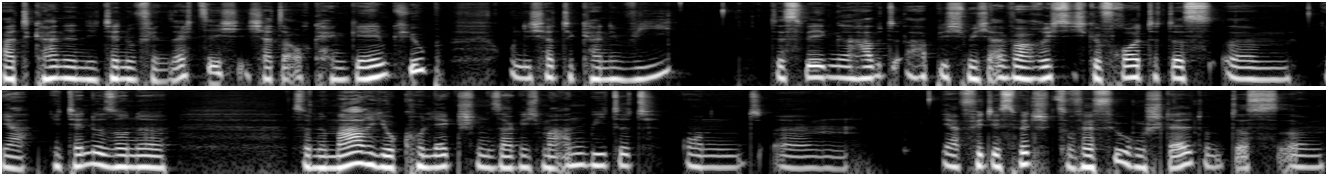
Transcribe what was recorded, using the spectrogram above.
halt keine Nintendo 64, ich hatte auch kein GameCube und ich hatte keine Wii. Deswegen habe hab ich mich einfach richtig gefreut, dass ähm, ja, Nintendo so eine, so eine Mario Collection, sag ich mal, anbietet und ähm, ja, für die Switch zur Verfügung stellt. Und das ähm,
